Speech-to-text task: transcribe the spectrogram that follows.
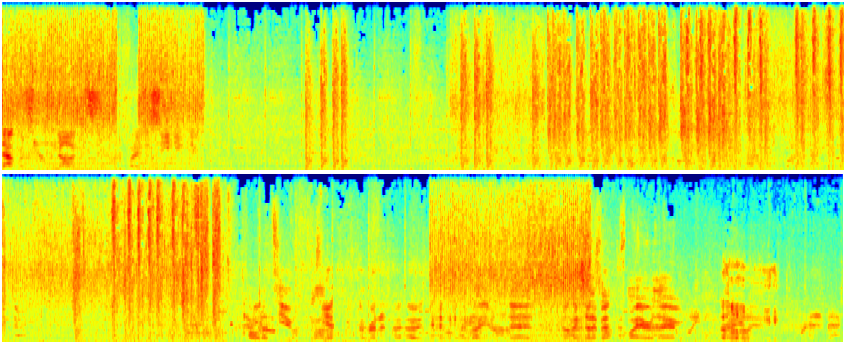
That was nuts. What I just seen you I, I, I thought you were dead. No, I said I was bet- fire there. We're headed back.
